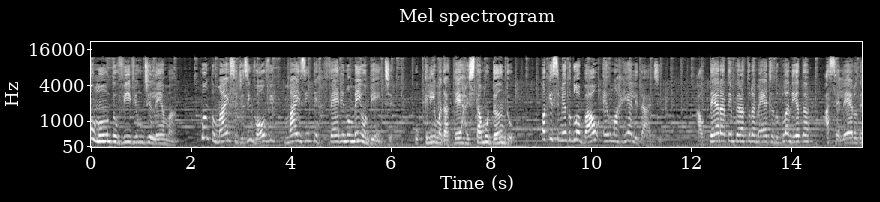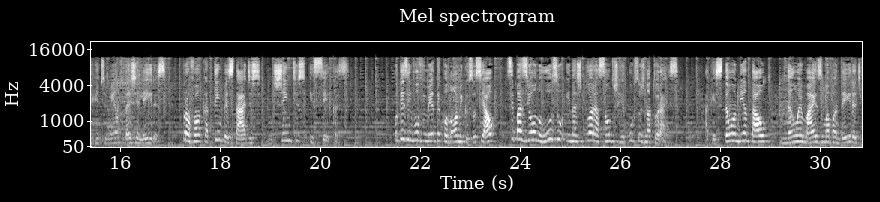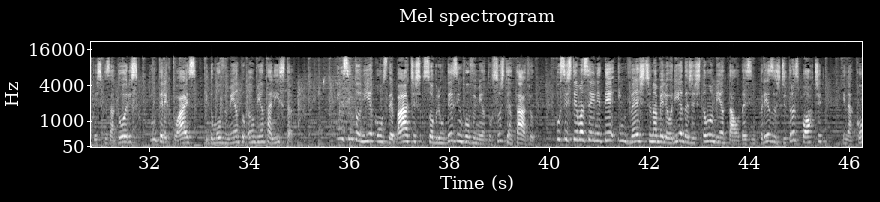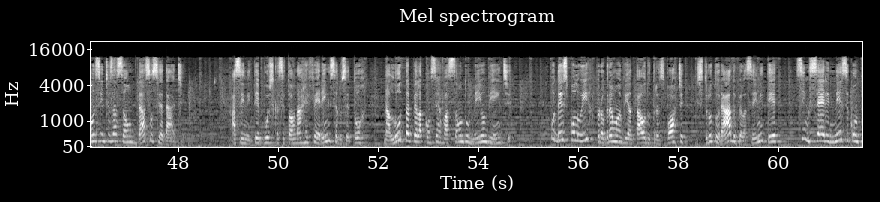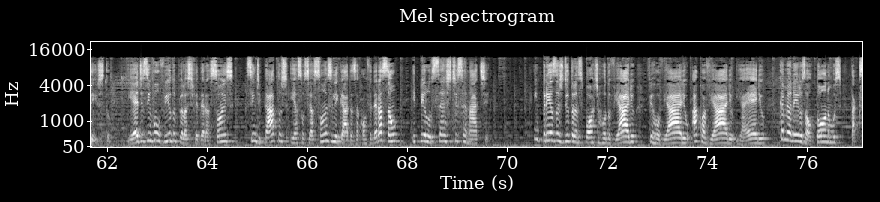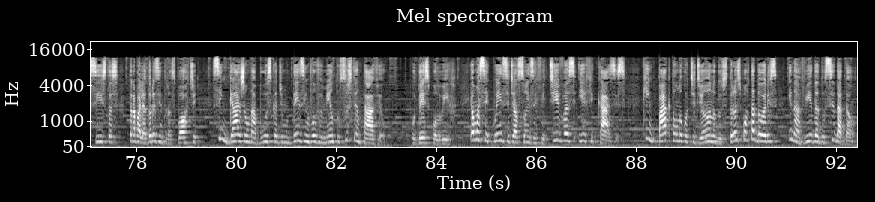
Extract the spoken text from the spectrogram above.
O mundo vive um dilema. Quanto mais se desenvolve, mais interfere no meio ambiente. O clima da Terra está mudando. O aquecimento global é uma realidade. Altera a temperatura média do planeta, acelera o derretimento das geleiras, provoca tempestades, enchentes e secas. O desenvolvimento econômico e social se baseou no uso e na exploração dos recursos naturais. Questão ambiental não é mais uma bandeira de pesquisadores, intelectuais e do movimento ambientalista. Em sintonia com os debates sobre um desenvolvimento sustentável, o sistema CNT investe na melhoria da gestão ambiental das empresas de transporte e na conscientização da sociedade. A CNT busca se tornar referência do setor na luta pela conservação do meio ambiente. O Despoluir, Programa Ambiental do Transporte, estruturado pela CNT, se insere nesse contexto e é desenvolvido pelas federações, sindicatos e associações ligadas à Confederação e pelo SEST-SENAT empresas de transporte rodoviário, ferroviário, aquaviário e aéreo, caminhoneiros autônomos, taxistas, trabalhadores em transporte se engajam na busca de um desenvolvimento sustentável. O Despoluir é uma sequência de ações efetivas e eficazes que impactam no cotidiano dos transportadores e na vida do cidadão.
